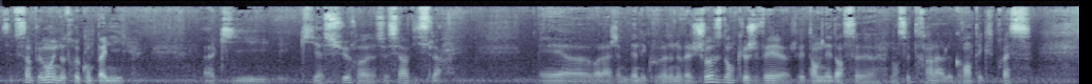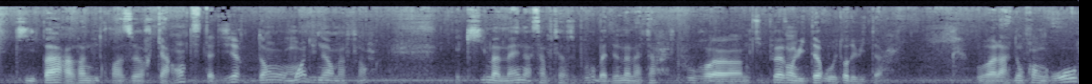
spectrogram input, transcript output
C'est tout simplement une autre compagnie qui, qui assure ce service-là. Et voilà, j'aime bien découvrir de nouvelles choses, donc je vais, je vais t'emmener dans ce, dans ce train-là, le Grand Express, qui part à 23h40, c'est-à-dire dans moins d'une heure maintenant et qui m'amène à Saint-Pétersbourg bah, demain matin pour euh, un petit peu avant 8h ou autour de 8h. Voilà, donc en gros,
